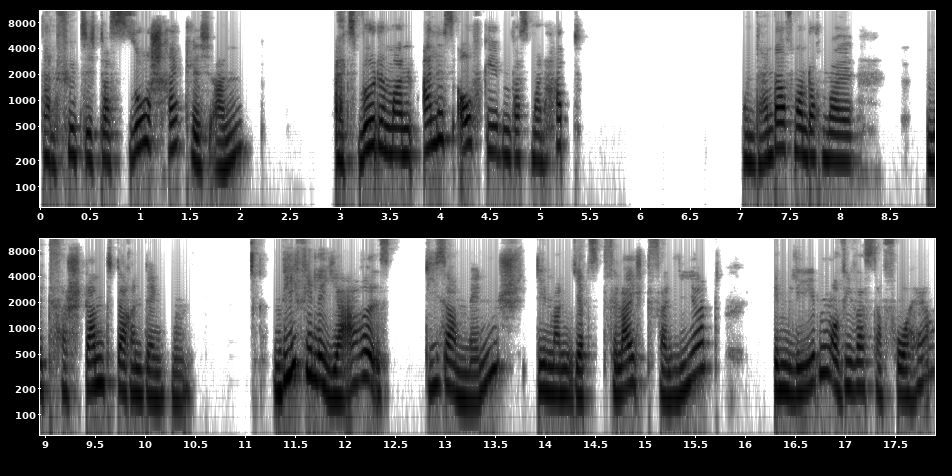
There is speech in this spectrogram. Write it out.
dann fühlt sich das so schrecklich an, als würde man alles aufgeben, was man hat. Und dann darf man doch mal mit Verstand daran denken. Wie viele Jahre ist dieser Mensch, den man jetzt vielleicht verliert, im Leben und wie war es da vorher?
